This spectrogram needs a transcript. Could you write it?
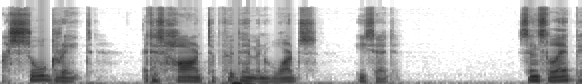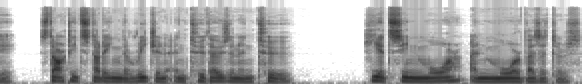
are so great, it is hard to put them in words, he said. Since Leppe started studying the region in 2002, he had seen more and more visitors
